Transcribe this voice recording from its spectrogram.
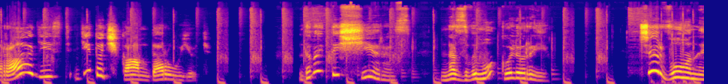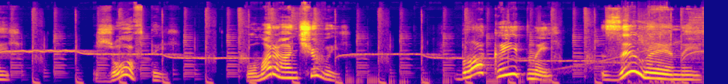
радість діточкам дарують. Давайте ще раз назвемо кольори. Червоний, жовтий, помаранчевий, блакитний, зелений,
